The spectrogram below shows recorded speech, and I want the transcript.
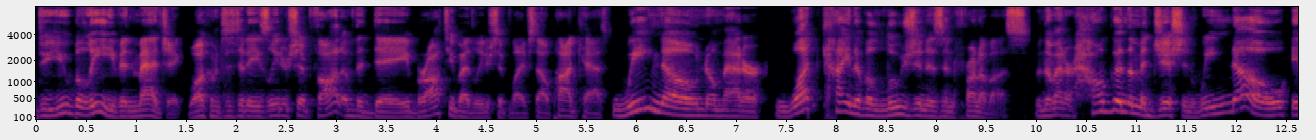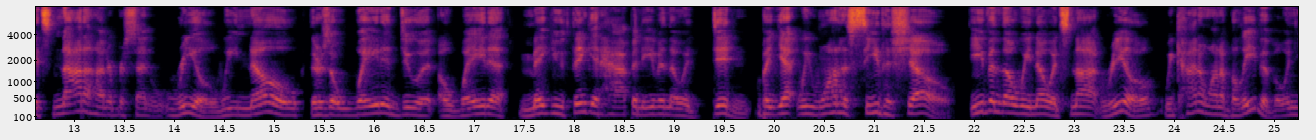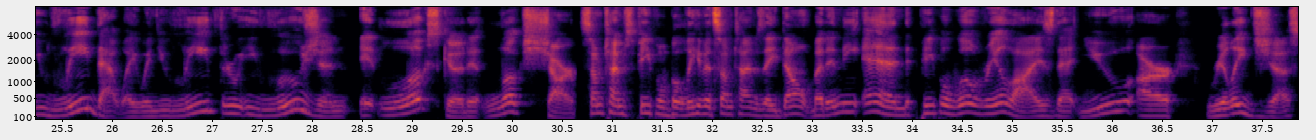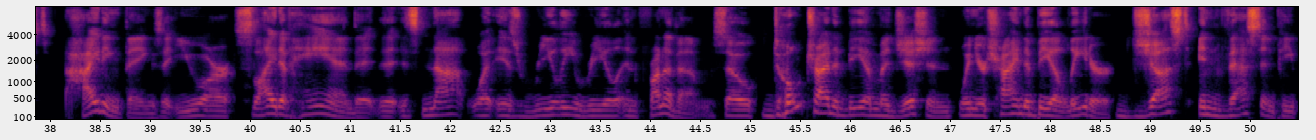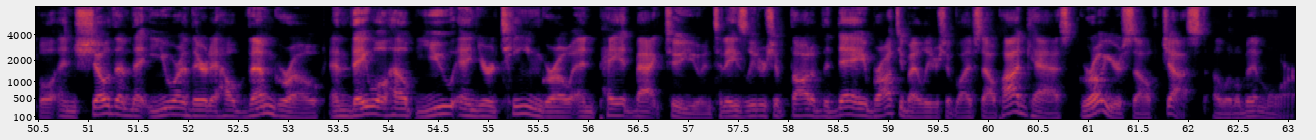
Do you believe in magic? Welcome to today's leadership thought of the day brought to you by the Leadership Lifestyle Podcast. We know no matter what kind of illusion is in front of us, no matter how good the magician, we know it's not 100% real. We know there's a way to do it, a way to make you think it happened even though it didn't. But yet we want to see the show even though we know it's not real, we kind of want to believe it. But when you lead that way, when you lead through illusion, it looks good, it looks sharp. Sometimes people believe it, sometimes they don't. But in the end, people will realize that you are really just hiding things that you are sleight of hand that, that it's not what is really real in front of them. So don't try to be a magician when you're trying to be a leader. Just invest in people and show them that you are there to help them grow and they will help you and your team grow and pay it back to you. And today's leadership thought of the day brought to you by leadership lifestyle podcast. Grow yourself just a little bit more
